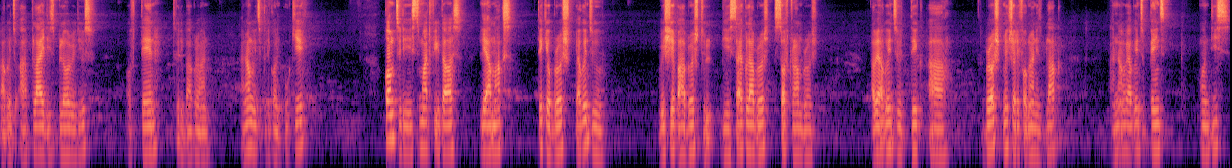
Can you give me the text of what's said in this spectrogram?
We are going to apply this blur radius of 10 to the background. And I'm going to click on OK. Come to the smart filters layer mask, take your brush. We are going to reshape our brush to be a circular brush, soft round brush. And we are going to take our brush, make sure the foreground is black. And now we are going to paint on this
